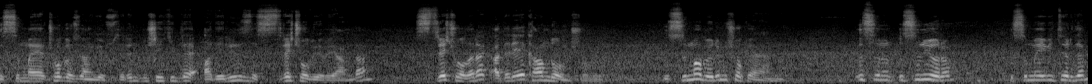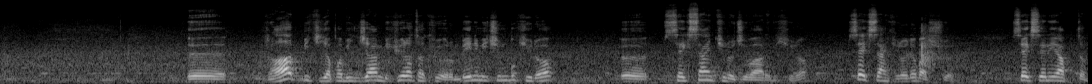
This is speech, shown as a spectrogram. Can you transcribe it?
ısınmaya çok özen gösterin. Bu şekilde adeleniz de streç oluyor bir yandan. Streç olarak adeleye kan dolmuş oluyor. Isınma bölümü çok önemli. Isının, ısınıyorum. Isınmayı bitirdim. Ee, rahat bir yapabileceğim bir kilo takıyorum. Benim için bu kilo e, 80 kilo civarı bir kilo. 80 kilo ile başlıyorum. 80'i yaptım.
